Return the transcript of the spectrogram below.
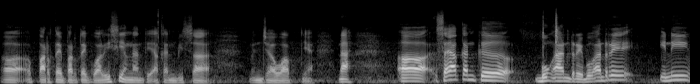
partai eh, partai-partai koalisi yang nanti akan bisa menjawabnya. Nah, uh, saya akan ke Bung Andre. Bung Andre, ini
